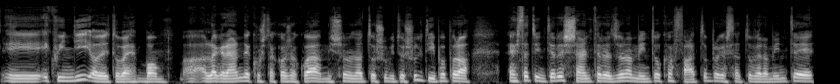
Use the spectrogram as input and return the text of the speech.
E, e, quindi ho detto, beh, bom, alla grande questa cosa qua, mi sono andato subito sul tipo, però è stato interessante il ragionamento che ho fatto perché è stato veramente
